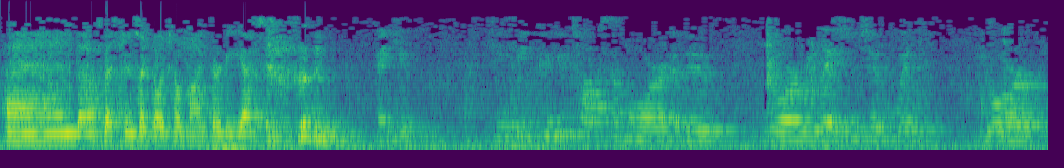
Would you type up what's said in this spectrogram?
And uh, questions that go till 9:30. Yes. Thank you. Casey, could you talk some more about your relationship with your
